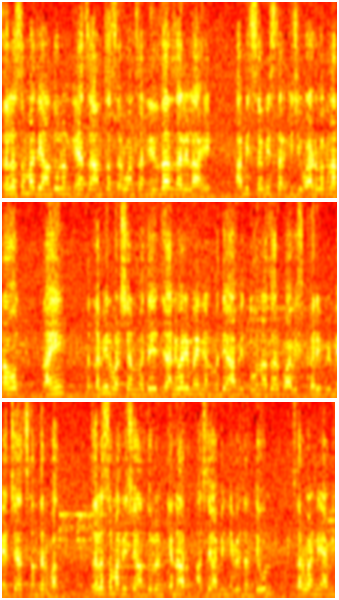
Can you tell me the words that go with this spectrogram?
जलसमाधी आंदोलन घ्यायचा आमचा सर्वांचा निर्धार झालेला आहे. आम्ही सव्वीस तारखेची वाट बघणार आहोत. नाही तर नवीन वर्षांमध्ये जानेवारी महिन्यांमध्ये आम्ही दोन हजार बावीस खरीप विम्याच्या संदर्भात जलसमाधीचे आंदोलन घेणार असे आम्ही निवेदन देऊन सर्वांनी आम्ही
